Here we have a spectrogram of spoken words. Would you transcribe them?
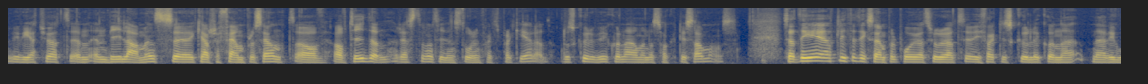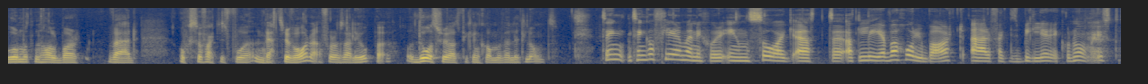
vi vet ju att en, en bil används eh, kanske 5 av, av tiden. Resten av tiden står den faktiskt parkerad. Då skulle vi kunna använda saker tillsammans. Så det är ett litet exempel på hur jag tror att vi faktiskt skulle kunna, när vi går mot en hållbar värld, också faktiskt få en bättre vardag för oss allihopa. Och då tror jag att vi kan komma väldigt långt. Tänk, tänk om fler människor insåg att att leva hållbart är faktiskt billigare ekonomiskt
